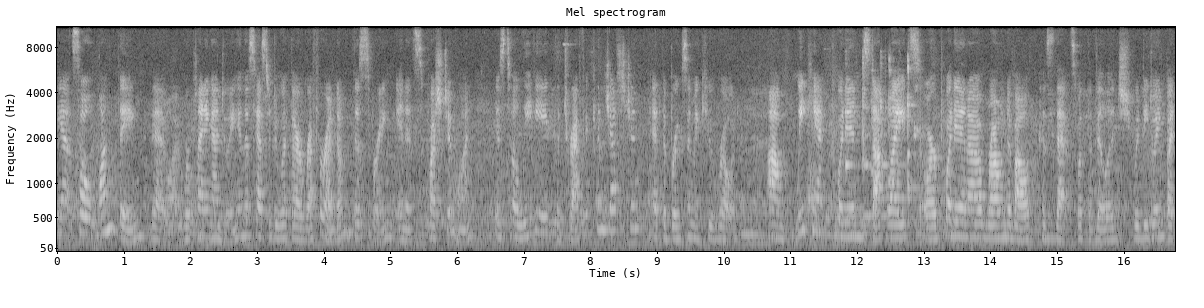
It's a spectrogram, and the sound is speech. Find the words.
Yeah, so one thing that we're planning on doing, and this has to do with our referendum this spring, and it's question one, is to alleviate the traffic congestion at the Briggs and McHugh Road. Um, we can't put in stoplights or put in a roundabout because that's what the village would be doing. But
